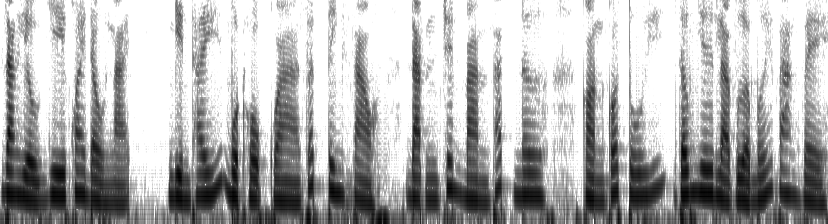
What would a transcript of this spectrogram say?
Giang Hiểu Nhi quay đầu lại. Nhìn thấy một hộp quà rất tinh xảo đặt trên bàn thắt nơ, còn có túi giống như là vừa mới vang về.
